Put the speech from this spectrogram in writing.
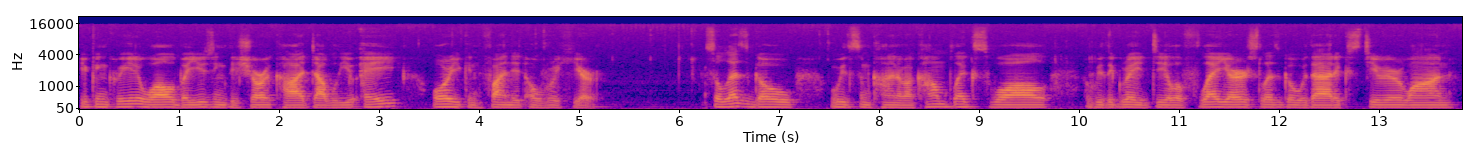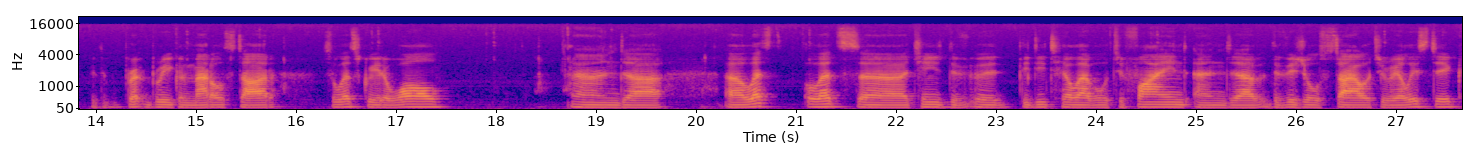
You can create a wall by using the shortcut WA or you can find it over here. So let's go with some kind of a complex wall with a great deal of layers. Let's go with that exterior one with brick and metal stud so let's create a wall and uh, uh, let's let's uh, change the, uh, the detail level to find and uh, the visual style to realistic.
